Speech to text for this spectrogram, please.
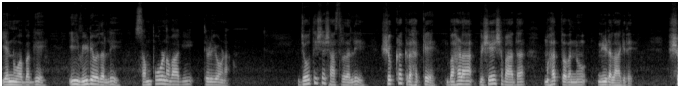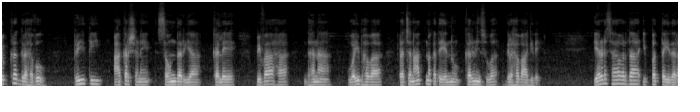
ಎನ್ನುವ ಬಗ್ಗೆ ಈ ವಿಡಿಯೋದಲ್ಲಿ ಸಂಪೂರ್ಣವಾಗಿ ತಿಳಿಯೋಣ. ಜ್ಯೋತಿಷ್ಯ ಶಾಸ್ತ್ರದಲ್ಲಿ ಶುಕ್ರ ಗ್ರಹಕ್ಕೆ ಬಹಳ ವಿಶೇಷವಾದ ಮಹತ್ವವನ್ನು ನೀಡಲಾಗಿದೆ. ಶುಕ್ರ ಗ್ರಹವು ಪ್ರೀತಿ, ಆಕರ್ಷಣೆ, ಸೌಂದರ್ಯ, ಕಲೆ, ವಿವಾಹ, ಧನ, ವೈಭವ, ರಚನಾತ್ಮಕತೆಯನ್ನು ಕರುಣಿಸುವ ಗ್ರಹವಾಗಿದೆ. ಎರಡು ಸಾವಿರದ ಇಪ್ಪತ್ತೈದರ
